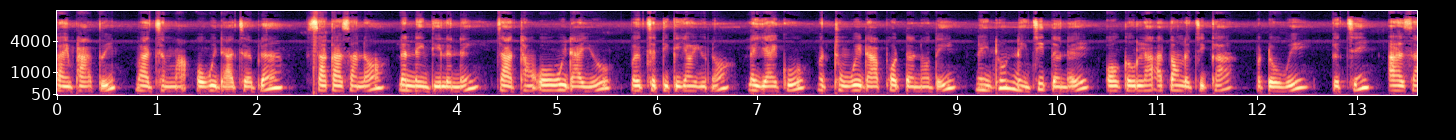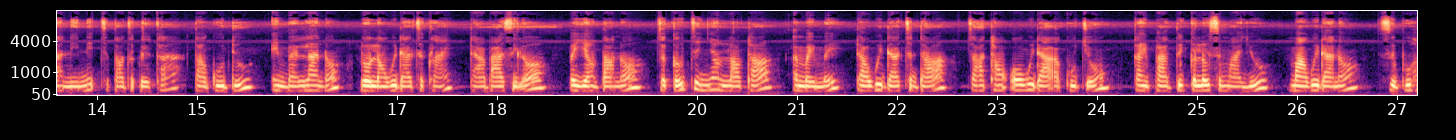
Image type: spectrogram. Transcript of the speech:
ကင်ဖာသွိမချက်မအောဝိဒါချက်ပလန် စကားစနောလက်နေတီလက်နေဂျာထောင်းအောဝိဒါယပချက်တိကယောင်ယနော်လက်ရိုက်ကိုမထုံဝိဒါဖော့တန်နော်တိနေထုံနေကြည့်တန်တဲ့အောကုလာအတောင်လက်ချစ်ကပတော်ဝေကချင်းအာဇာနီနစ်ချက်တော့ချက်ကလေးကတောက်ကူတူအင်ဘန်လာနော်လောလောင်ဝိဒါချက်ကလိုင်းဒါပါစီလောပယံတာနော်ချက်ကုတ်ချင်ညလောက်တာအမိမိဒါဝိဒါချက်တာဂျာထောင်းအောဝိဒါအခုကျုံကင်ဖာတိကလုတ်စမယုမာဝိဒါနော်စပုဟ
